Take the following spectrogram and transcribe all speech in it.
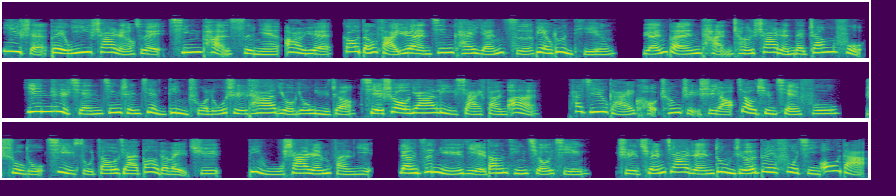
一审被依杀人罪轻判四年。二月，高等法院今开言辞辩论庭，原本坦诚杀人的张父，因日前精神鉴定出炉指他有忧郁症，且受压力下犯案，他今改口称只是要教训前夫，数度气诉遭家暴的委屈，并无杀人犯意。两子女也当庭求情。指全家人动辄被父亲殴打，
